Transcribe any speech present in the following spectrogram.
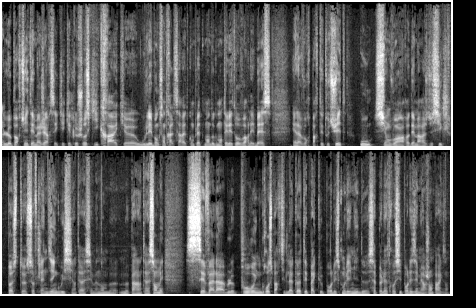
l'opportunité majeure, c'est qu'il y ait quelque chose qui craque, euh, où les banques centrales s'arrêtent complètement d'augmenter les taux, voire les baisses, et là vous repartez tout de suite. Ou si on voit un redémarrage du cycle post-soft landing, oui, s'y intéresser maintenant me, me paraît intéressant, mais c'est valable pour une grosse partie de la cote et pas que pour les small et mid, ça peut l'être aussi pour les émergents par exemple.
